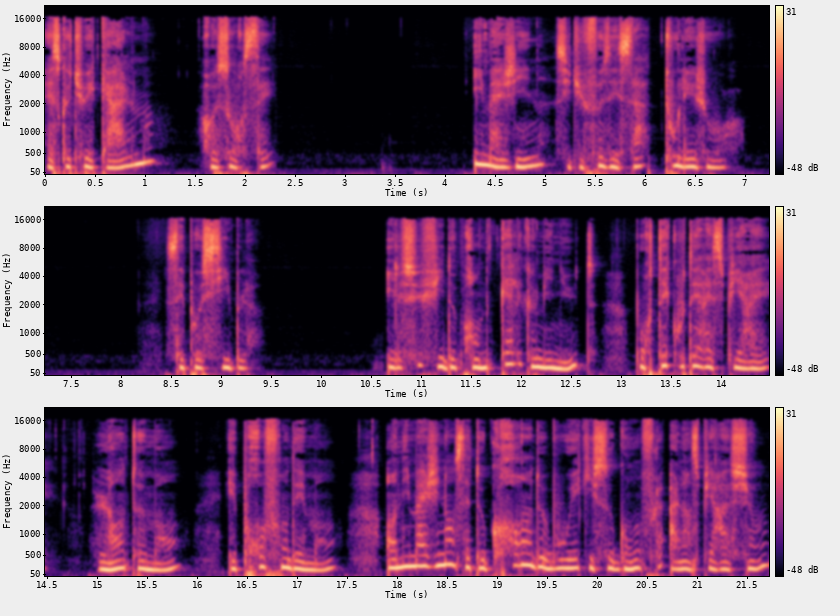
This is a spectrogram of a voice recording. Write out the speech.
Est-ce que tu es calme, ressourcé? Imagine si tu faisais ça tous les jours. C'est possible. Il suffit de prendre quelques minutes pour t'écouter respirer lentement et profondément en imaginant cette grande bouée qui se gonfle à l'inspiration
